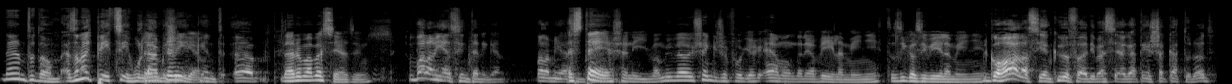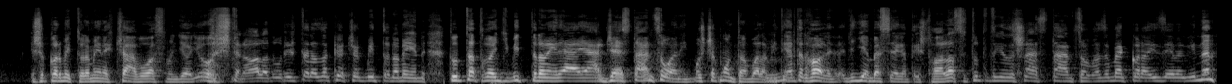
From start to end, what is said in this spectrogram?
nem tudom, ez a nagy PC hullám is Szerintem igen. egyébként De erről már beszéltünk. valamilyen szinten igen. Valamilyen Ez teljesen így van, mivel senki sem fogja elmondani a véleményét, az igazi véleményét. Mikor hallasz ilyen külföldi beszélgetéseket, tudod, és akkor mit tudom én, egy csávó azt mondja, hogy jó Isten, hallod úristen, az a köcsög, mit tudom én, tudtad, hogy mit tudom én, eljár jazz táncolni? Most csak mondtam valamit, érted? Hall, egy, egy ilyen beszélgetést hallasz, hogy tudtad, hogy ez a srác táncol, az mekkora izé, meg minden,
